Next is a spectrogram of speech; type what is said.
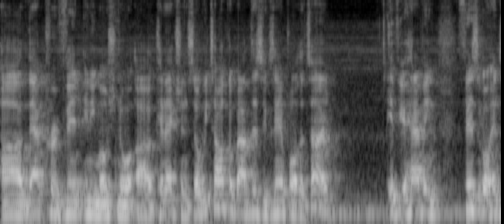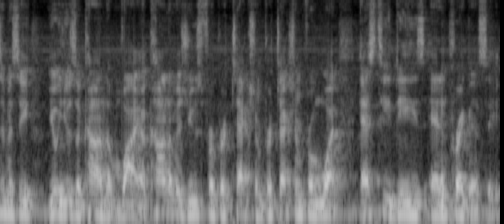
uh, that prevent an emotional uh, connection. So, we talk about this example all the time. If you're having physical intimacy, you'll use a condom. Why? A condom is used for protection. Protection from what? STDs and pregnancy.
